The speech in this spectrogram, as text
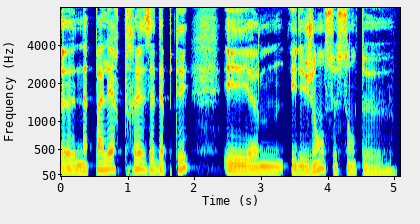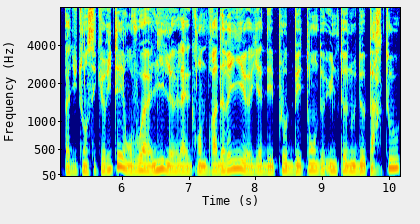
euh, n'a pas l'air très adapté et, euh, et, les gens se sentent euh, pas du tout en sécurité. On voit à Lille la grande braderie, il y a des plots de béton de une tonne ou deux partout.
